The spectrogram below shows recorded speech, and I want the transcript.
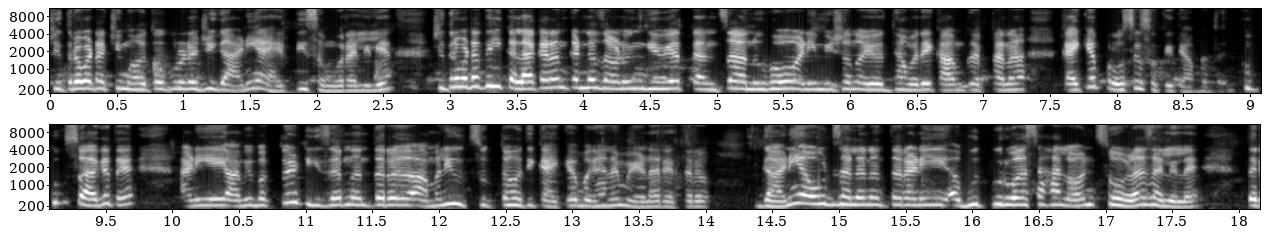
चित्रपटाची महत्त्वपूर्ण जी गाणी आहेत ती समोर आलेली आहे. चित्रपटातील कलाकारांकडनं जाणून घेऊयात त्यांचा अनुभव आणि मिशन अयोध्यामध्ये काम करताना काय काय प्रोसेस होती त्याबद्दल. खूप खूप स्वागत आहे. आणि आम्ही बघतोय टीजर नंतर आम्हालाही उत्सुकता होती काय काय बघायला मिळणार आहे. तर गाणी आउट झाल्यानंतर आणि अभूतपूर्व असा हा लॉन्च सोहळा झालेला आहे. तर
